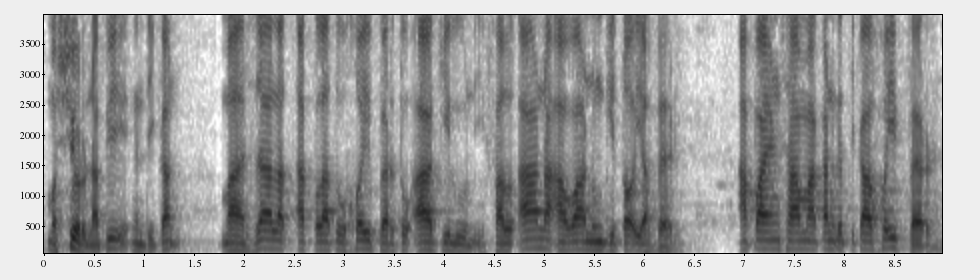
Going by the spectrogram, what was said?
Masyur, Nabi ngendikan mazalat aklatu khaybar tu akiluni fal ana awanung kita ya bari apa yang saya makan ketika khaybar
